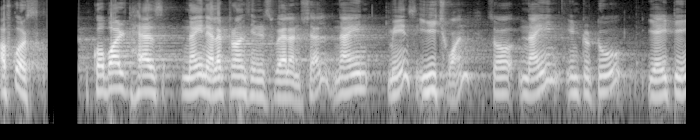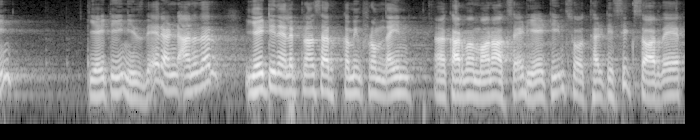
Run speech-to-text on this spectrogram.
Of course cobalt has 9 electrons in its valence shell 9 means each one. So 9 into 2 18 18 is there and another 18 electrons are coming from 9 uh, carbon monoxide 18. So, 36 are there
